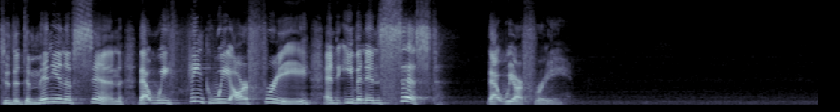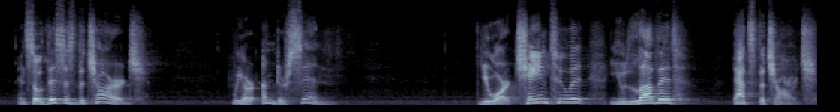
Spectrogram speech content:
to the dominion of sin that we think we are free and even insist that we are free. And so, this is the charge we are under sin. You are chained to it, you love it. That's the charge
